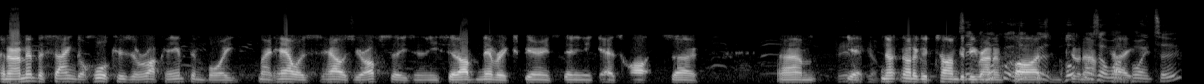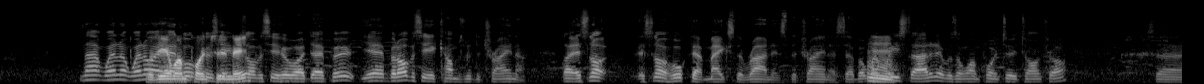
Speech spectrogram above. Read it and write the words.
And I remember saying to Hook, who's a Rockhampton boy, mate, how was how was your off season? And he said, I've never experienced anything as hot. So, um, yeah, not not a good time to See, be running Hook, fives Hook and was, two Hook and a was half on 1.2. No, when, I- when Was I had Hook, 'cause 1.2 he was obviously who I debut. Yeah, but obviously it comes with the trainer. Like it's not it's not Hook that makes the run; it's the trainer. So, but when Hmm. we started, it was a 1.2 time trial. So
